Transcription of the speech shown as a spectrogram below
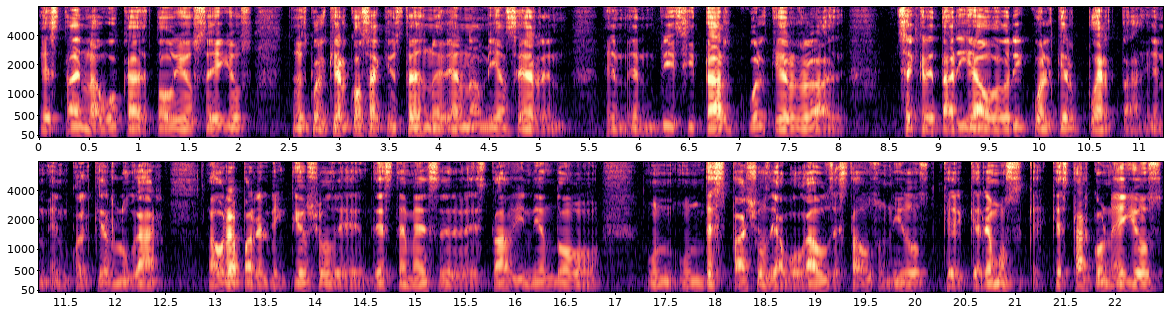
está en la boca de todos ellos. Entonces, cualquier cosa que ustedes me vean a mí hacer, en, visitar cualquier ah, secretaría o abrir cualquier puerta en, cualquier lugar, ahora para el 28 de, este mes eh, está viniendo un, despacho de abogados de Estados Unidos que queremos que, estar con ellos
